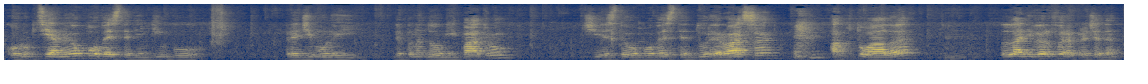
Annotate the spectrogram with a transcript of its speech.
corupția nu e o poveste din timpul regimului de până în 2004, ci este o poveste dureroasă, actuală, la nivel fără precedent.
